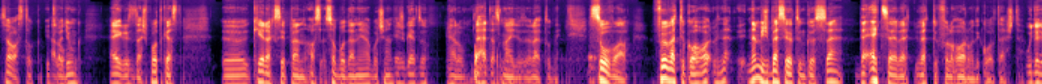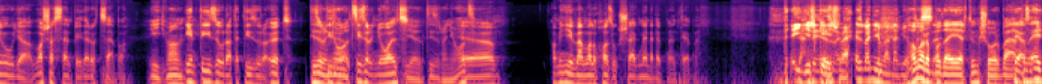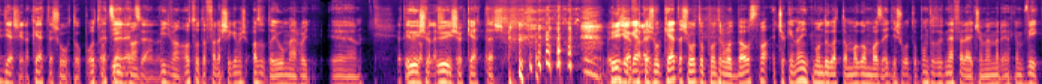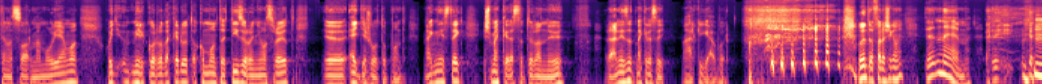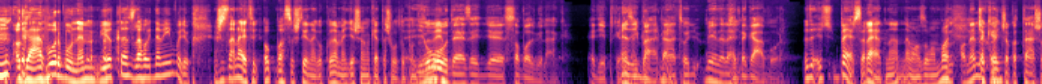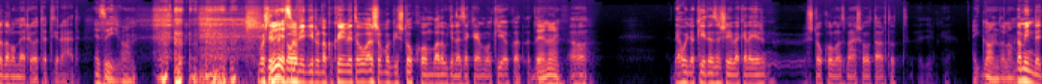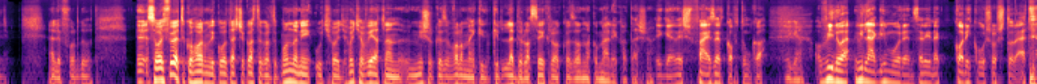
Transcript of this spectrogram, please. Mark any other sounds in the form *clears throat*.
Szevasztok, itt Hello. vagyunk. Helyigazítás Podcast. Kérek szépen, az, Szabó Dániel, bocsánat. És Gedzo. Hello. De hát ezt már így lehet tudni. Szóval, fölvettük a, ne, nem is beszéltünk össze, de egyszerre vettük föl a harmadik oltást. Ugyanúgy a Vasas Szentpéter utcába. Így van. Én 10 óra, te 10 óra 5. 10 óra 8. 10 óra 8. Ugye, 10 óra 8. Ö, ami nyilvánvaló hazugság, mert előbb mentél be. De így is késve. Ez, ez már nyilván nem jött Hamarabb össze. odaértünk, sorba De álltunk. az egyes, én a kettes autópont. Ott volt, Egyszer- így, van, egyszer- így van, ott volt a feleségem, és az volt a jó már, hogy ö, ő, tényleg is, a a, ő is a kettes. *laughs* ő is a kettes, kettes oltópontra volt beosztva, csak én annyit mondogattam magamba az egyes oltópontot, hogy ne felejtsem el, mert nekem végtelen szar memóriám van, hogy mikor oda került, akkor mondta, hogy 10 óra 8-ra jött ö, egyes oltópont. Megnézték, és megkérdezte tőle a nő, ránézett, megkérdezte, hogy Márki Gábor. *laughs* Mondta a feleségem, hogy nem. A Gáborból nem jött ez le, hogy nem én vagyok? És aztán rájött, hogy op, basszus, tényleg, akkor nem egyes, hanem kettes oltópont. az Jó, övé. de ez egy szabad világ. Egyébként. Ez így bármi. Tehát, hogy miért ne lehetne Gábor? De- és Persze, lehetne, nem azon van A, baj. a nemeket csak, hogy csak a társadalom erőlteti rád. Ez így van. Most éppen szóval- Norvégírónak a könyvét olvasom, aki Stockholmban ugyanezeken van kiakadva. De, Tényleg? aha. de hogy a 2000-es évek elején Stockholm az máshol tartott. Gondolom. Na mindegy. Előfordult. Szóval, hogy fölvettük a harmadik oltást, csak azt akartuk mondani, úgyhogy, hogyha véletlen műsor közben valamelyik ledől a székről, akkor az annak a mellékhatása. Igen, és Pfizer kaptunk a, Igen. a vilá- világ immunrendszerének karikós ostorát. *laughs*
